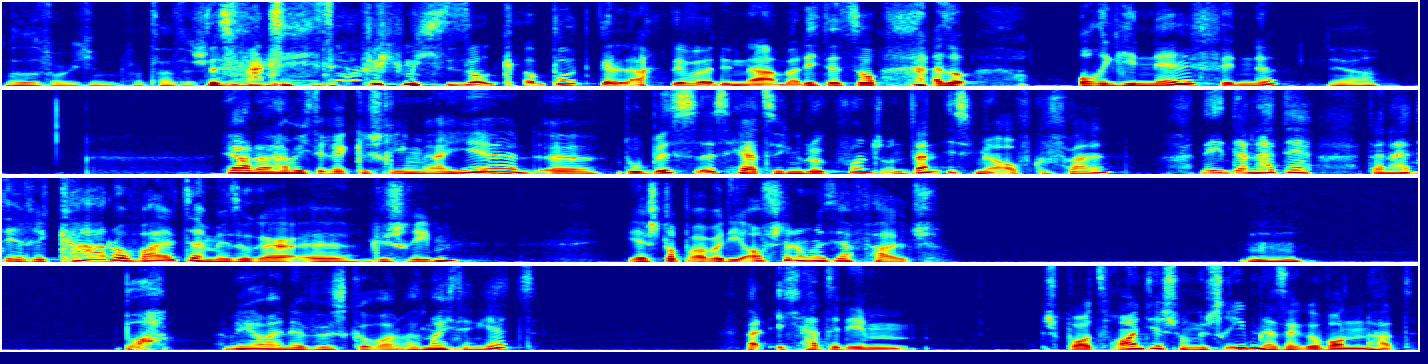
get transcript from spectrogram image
Das ist wirklich ein fantastischer Das Name. fand ich, da habe ich mich so kaputt gelacht über den Namen, weil ich das so, also originell finde. Ja. Ja, dann habe ich direkt geschrieben, ja hier, äh, du bist es, herzlichen Glückwunsch. Und dann ist mir aufgefallen, nee, dann hat der, dann hat der Ricardo Walter mir sogar äh, geschrieben, ja stopp, aber die Aufstellung ist ja falsch. Mhm. Boah, da bin ich aber nervös geworden. Was mache ich denn jetzt? Weil ich hatte dem Sportsfreund ja schon geschrieben, dass er gewonnen hat.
